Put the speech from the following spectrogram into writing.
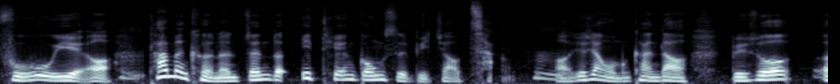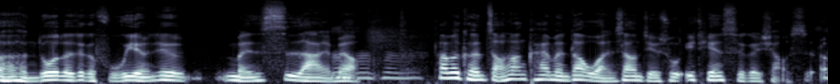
服务业哦，他们可能真的一天工时比较长哦，就像我们看到，比如说呃很多的这个服务业，这个门市啊，有没有？他们可能早上开门到晚上结束，一天十个小时了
